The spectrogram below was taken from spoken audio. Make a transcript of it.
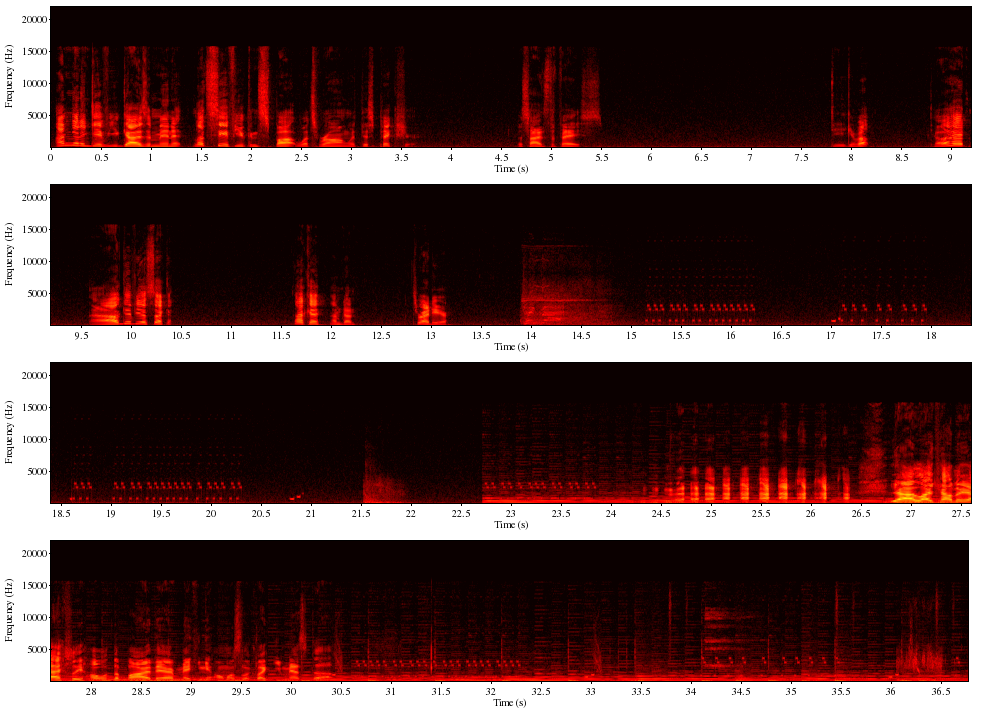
I'm going to give you guys a minute. Let's see if you can spot what's wrong with this picture. Besides the face. Do you give up? Go ahead. I'll give you a second. Okay, I'm done. It's right here. Take that! yeah, I like how they actually hold the bar there, making it almost look like you messed up.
